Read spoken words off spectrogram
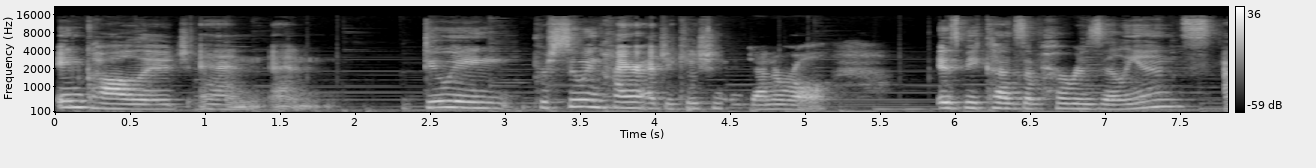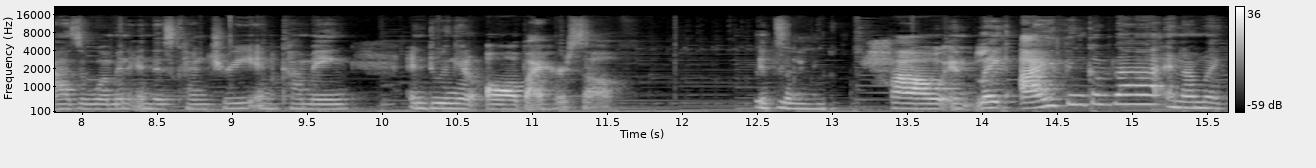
in college and and doing pursuing higher education in general is because of her resilience as a woman in this country and coming and doing it all by herself. It's mm-hmm. like how and like I think of that and I'm like,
